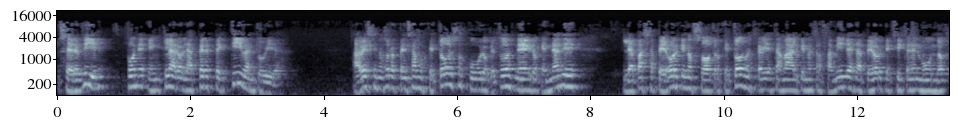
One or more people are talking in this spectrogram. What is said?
Servir pone en claro la perspectiva en tu vida. A veces nosotros pensamos que todo es oscuro, que todo es negro, que nadie le pasa peor que nosotros, que toda nuestra vida está mal, que nuestra familia es la peor que existe en el mundo,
